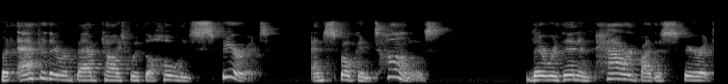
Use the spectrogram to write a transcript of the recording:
But after they were baptized with the Holy Spirit and spoke in tongues, they were then empowered by the Spirit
